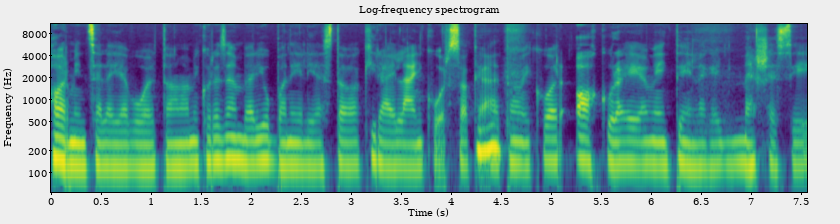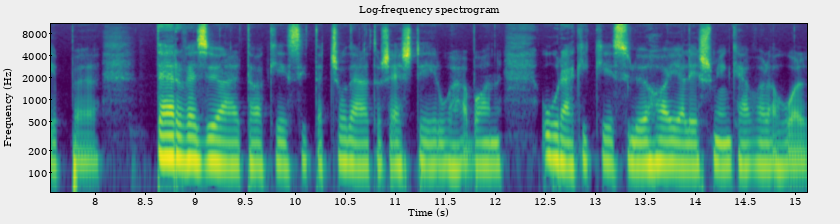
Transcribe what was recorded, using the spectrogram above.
20-30 eleje voltam, amikor az ember jobban éli ezt a királylány korszakát, mm. amikor akkora élmény tényleg egy meseszép tervező által készített csodálatos estéi ruhában, órákig készülő hajjal és minkkel valahol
